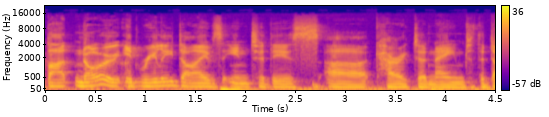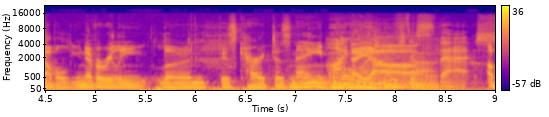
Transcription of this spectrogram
but no, it really dives into this uh, character named the Double. You never really learn this character's name. I they are that. a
